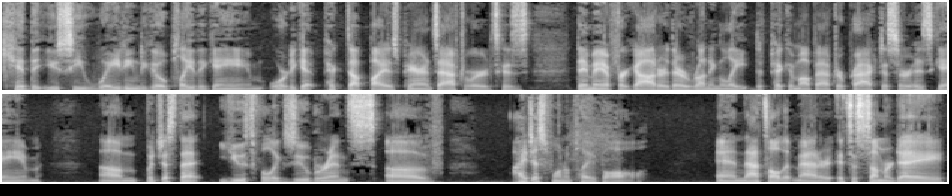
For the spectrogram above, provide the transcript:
kid that you see waiting to go play the game or to get picked up by his parents afterwards because they may have forgot or they're running late to pick him up after practice or his game. Um, but just that youthful exuberance of, I just want to play ball. And that's all that matters. It's a summer day.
